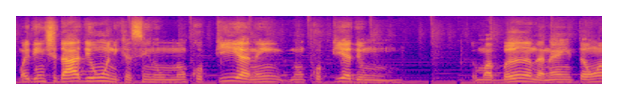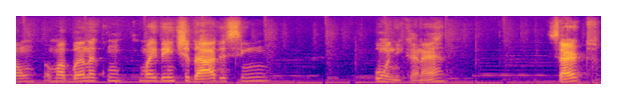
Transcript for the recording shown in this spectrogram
uma identidade única, assim, não, não copia nem não copia de, um, de uma banda, né? Então é, um- é uma banda com uma identidade assim única, né? Certo?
